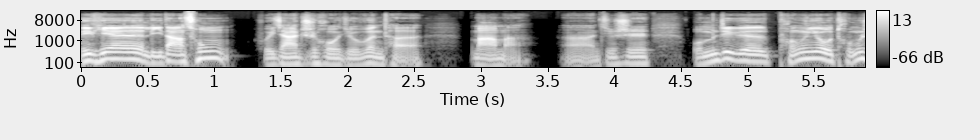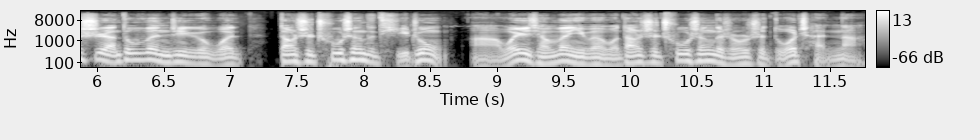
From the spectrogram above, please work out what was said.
那天李大聪回家之后就问他妈妈啊，就是我们这个朋友同事啊，都问这个我当时出生的体重啊，我也想问一问，我当时出生的时候是多沉呐？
